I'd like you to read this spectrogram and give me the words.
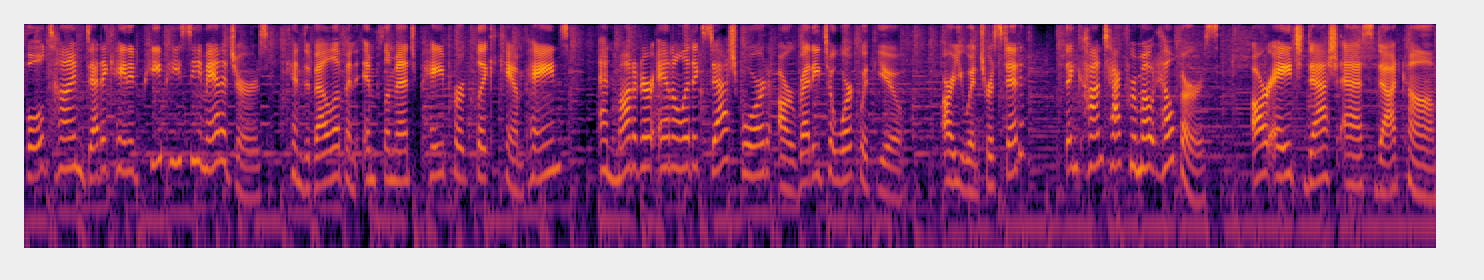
full-time dedicated PPC managers can develop and implement pay-per-click campaigns and Monitor Analytics dashboard are ready to work with you. Are you interested? Then contact Remote Helpers, rh-s.com.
